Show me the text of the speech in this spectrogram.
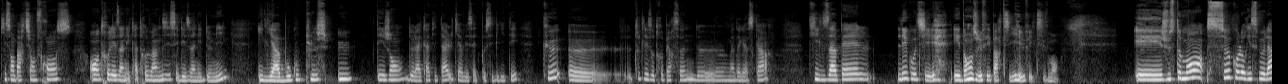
qui sont partis en France entre les années 90 et les années 2000, il y a beaucoup plus eu des gens de la capitale qui avaient cette possibilité que euh, toutes les autres personnes de Madagascar qu'ils appellent les côtiers et dont je fais partie effectivement. Et justement, ce colorisme-là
